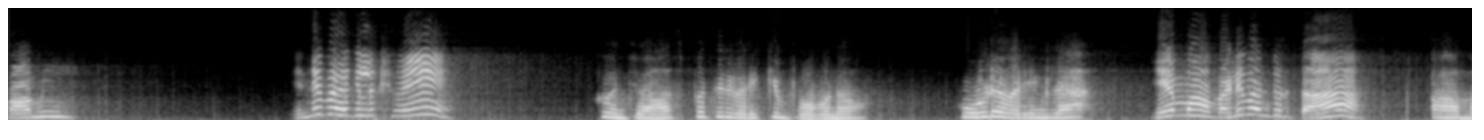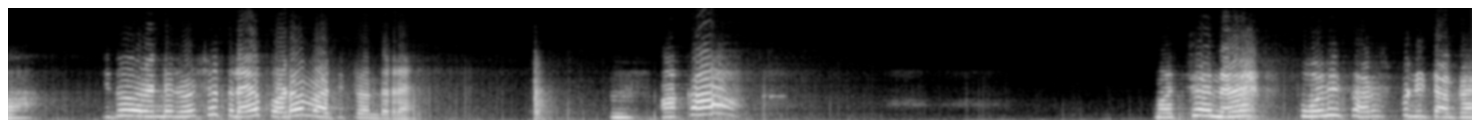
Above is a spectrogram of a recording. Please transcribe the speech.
மாமி என்ன பாக்கியலட்சுமி கொஞ்சம் ஆஸ்பத்திரி வரைக்கும் போகணும். கூட வரீங்களா? ஏமா வழி வந்துடுதா? ஆமா. இதோ ரெண்டு நிமிஷத்துல புடவை மாத்திட்டு வந்துடுறேன். அக்கா! மச்சான போலீஸ் அரெஸ்ட் பண்ணிட்டாங்க.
